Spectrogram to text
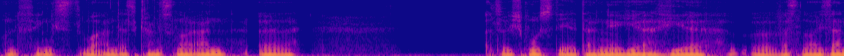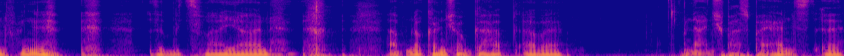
und fängst woanders ganz neu an. Äh, also ich musste ja dann hier, hier äh, was Neues anfangen, also mit zwei Jahren. Hab noch keinen Job gehabt, aber nein, Spaß bei Ernst. Äh,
